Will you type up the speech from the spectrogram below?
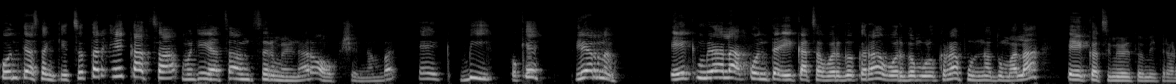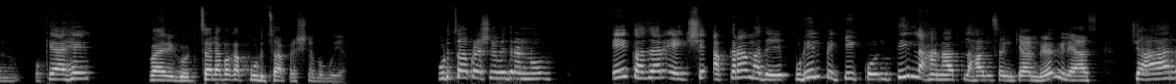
कोणत्या संख्येचं? तर एकाचा. म्हणजे याचा आन्सर मिळणार ऑप्शन नंबर एक. बी ओके क्लिअर ना? एक मिळाला कोणत्या एकाचा वर्ग करा वर्गमूळ करा पुन्हा तुम्हाला एकच मिळतो मित्रांनो. ओके आहे? व्हेरी गुड चला बघा पुढचा प्रश्न बघूया. पुढचा प्रश्न मित्रांनो एक हजार एकशे अकरा मध्ये पुढीलपैकी कोणती लहानात लहान संख्या मिळविल्यास चार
